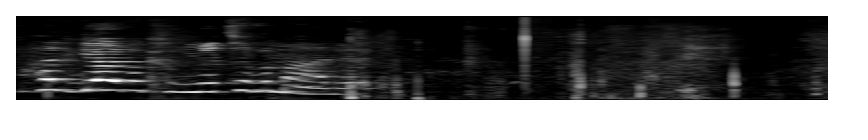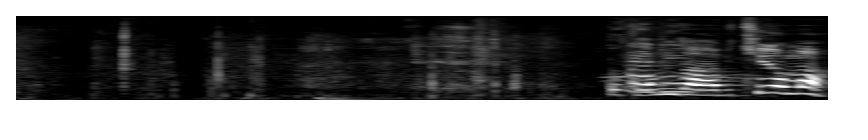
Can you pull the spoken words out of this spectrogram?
Hadi gel bakalım yatalım hadi. Bakalım daha bitiyor mu?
